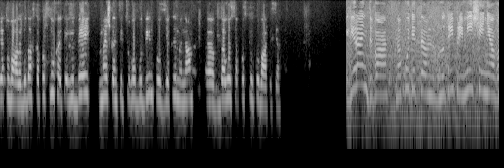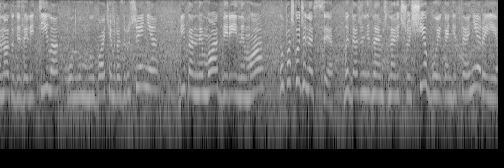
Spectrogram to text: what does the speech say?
рятували. Будь ласка, послухайте людей, мешканців цього будинку, з якими нам е, вдалося поспілкуватися. Герань Грань-2 знаходиться внутрі приміщення, вона туди залетіла, ну, ми бачимо розрушення, вікон нема, дверей нема. Ну, пошкоджено все. Ми навіть не знаємо навіть, що ще, бо кондиціонери, і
